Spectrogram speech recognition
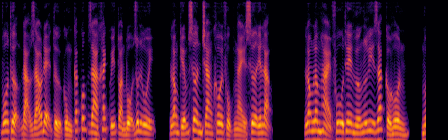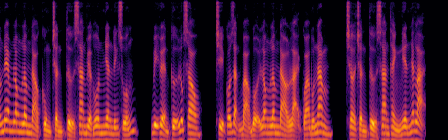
vô thượng đạo giáo đệ tử cùng các quốc gia khách quý toàn bộ rút lui, Long Kiếm Sơn Trang khôi phục ngày xưa yên lặng. Long Lâm Hải phu thê hướng ly giác cầu hôn, muốn đem Long Lâm đảo cùng Trần Tử San việc hôn nhân đính xuống, bị huyển cự lúc sau, chỉ có dặn bảo bội Long Lâm đảo lại quá 4 năm, chờ Trần Tử San thành niên nhắc lại.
